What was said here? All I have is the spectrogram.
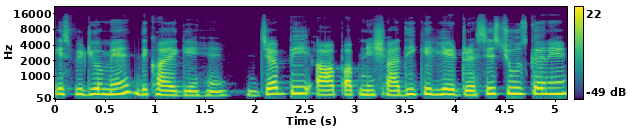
इस वीडियो में दिखाए गए हैं। जब भी आप अपनी शादी के लिए ड्रेसेस चूज़ करें,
